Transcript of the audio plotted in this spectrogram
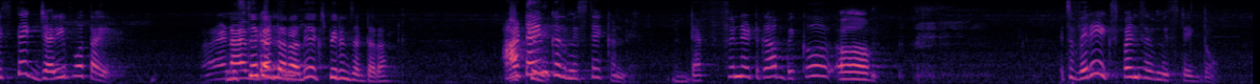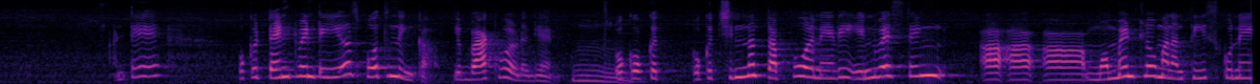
మిస్టేక్ జరిగిపోతాయి. మిస్టేక్ అంటారా? అది ఎక్స్పీరియన్స్ అంటారా? ఆ టైం కదా మిస్టేక్ అండి. డెఫినెట్గా because it's very expensive mistake though అంటే ఒక టెన్ ట్వంటీ ఇయర్స్ పోతుంది ఇంకా. బ్యాక్వర్డ్ అగైన్ ఒక్కొక్క ఒక చిన్న తప్పు అనేది ఇన్వెస్టింగ్ ఆ మొమెంట్లో మనం తీసుకునే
